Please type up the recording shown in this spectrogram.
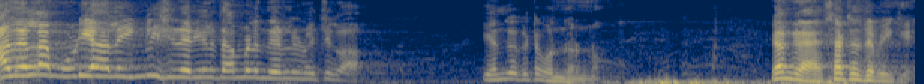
அதெல்லாம் முடியாத இங்கிலீஷ் தெரியல தமிழ் தெரியலன்னு வச்சுக்கோ. எங்ககிட்ட வந்துடணும் எங்க? சட்டசபைக்கு.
